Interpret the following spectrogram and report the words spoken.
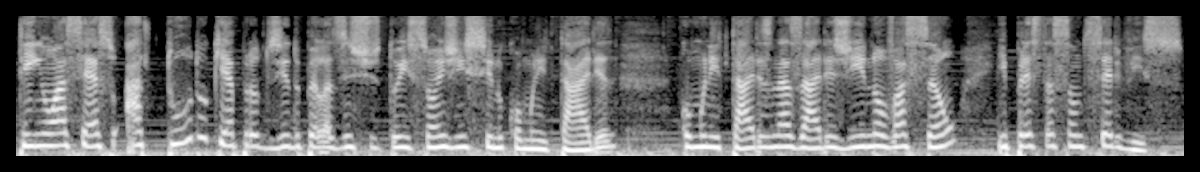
tem o acesso a tudo que é produzido pelas instituições de ensino comunitária, comunitárias nas áreas de inovação e prestação de serviços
